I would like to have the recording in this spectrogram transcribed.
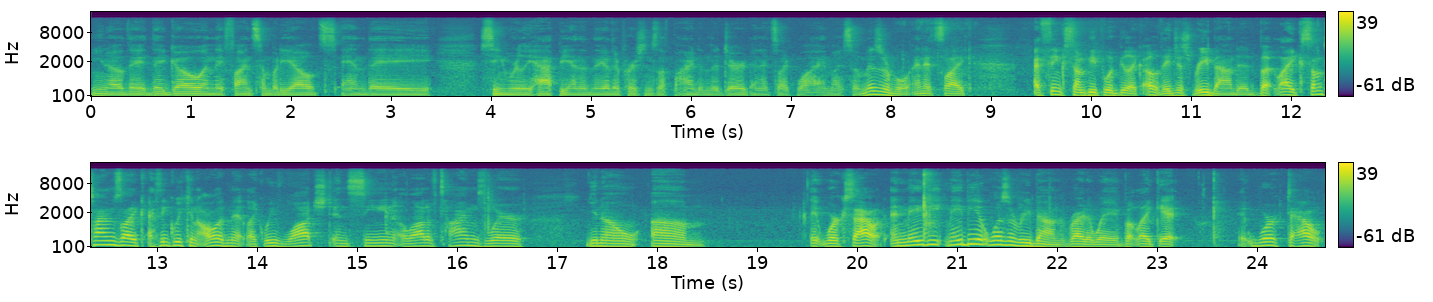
You know, they, they go and they find somebody else and they seem really happy and then the other person's left behind in the dirt and it's like, why am I so miserable? And it's like, I think some people would be like, "Oh, they just rebounded." But like sometimes like I think we can all admit like we've watched and seen a lot of times where you know, um it works out. And maybe maybe it was a rebound right away, but like it it worked out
